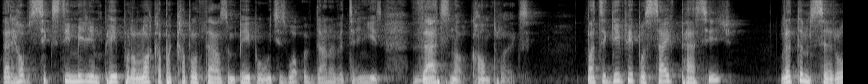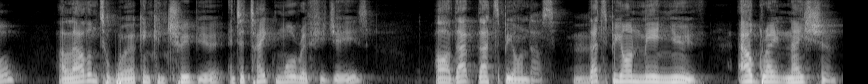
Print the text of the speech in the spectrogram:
that helps 60 million people to lock up a couple of thousand people, which is what we've done over 10 years, that's not complex. But to give people safe passage, let them settle, allow them to work and contribute, and to take more refugees, oh, that, that's beyond us. Mm. That's beyond me and you. Our great nation,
